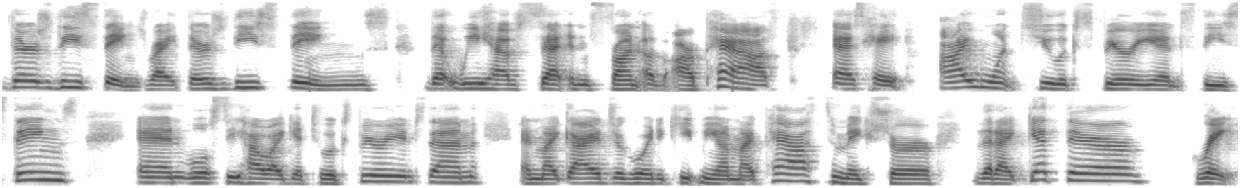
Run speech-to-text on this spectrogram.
there's these things, right? There's these things that we have set in front of our path as, hey, I want to experience these things and we'll see how I get to experience them. And my guides are going to keep me on my path to make sure that I get there. Great.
